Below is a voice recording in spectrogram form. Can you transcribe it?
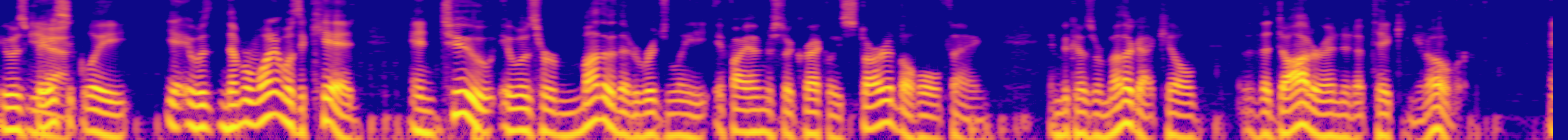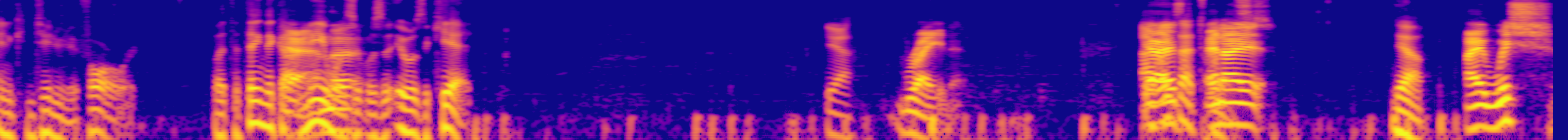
It was Yeah. basically yeah. It was number one. It was a kid, and two, it was her mother that originally, if I understood correctly, started the whole thing, and because her mother got killed, the daughter ended up taking it over, and continued it forward. But the thing that got Yeah, me was the- it was it was a kid. Yeah. right. I Yeah, like it's- that twist. and I- Yeah. I wish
